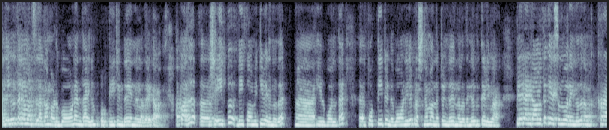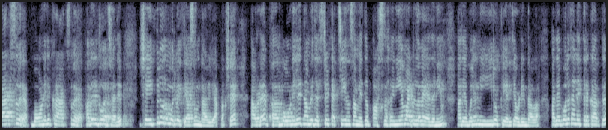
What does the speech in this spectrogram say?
അതിൽ നിന്ന് തന്നെ മനസ്സിലാക്കാം അവിടെ ബോൺ എന്തായാലും പൊട്ടിയിട്ടുണ്ട് എന്നുള്ളത് കേട്ടോ. അപ്പൊ അത് ഷേപ്പ് ഡിഫോമിറ്റി വരുന്നത് ഇതുപോലത്തെ പൊട്ടിയിട്ടുണ്ട്. ബോണിൽ പ്രശ്നം വന്നിട്ടുണ്ട് എന്നുള്ളതിന്റെ ഒരു തെളിവാണ്. പിന്നെ രണ്ടാമത്തെ കേസ് എന്ന് പറയുന്നത് നമുക്ക് ക്രാക്സ് വരാം. ബോണിൽ ക്രാക്സ് വരാം. അതെന്തു വെച്ചാൽ ഷേപ്പിലൊന്നും ഒരു വ്യത്യാസം ഉണ്ടാവില്ല. പക്ഷെ അവിടെ ബോണിൽ നമ്മൾ ജസ്റ്റ് ടച്ച് ചെയ്യുന്ന സമയത്ത് അസഹനീയമായിട്ടുള്ള വേദനയും അതേപോലെ നീരും ഒക്കെ ആയിരിക്കും അവിടെ ഉണ്ടാവുക. അതേപോലെ തന്നെ ഇത്തരക്കാർക്ക്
